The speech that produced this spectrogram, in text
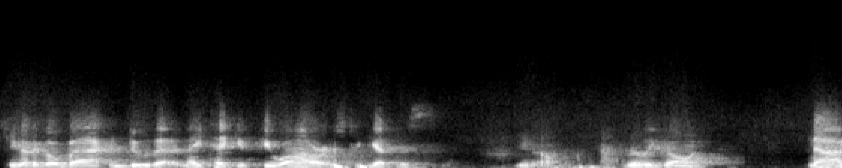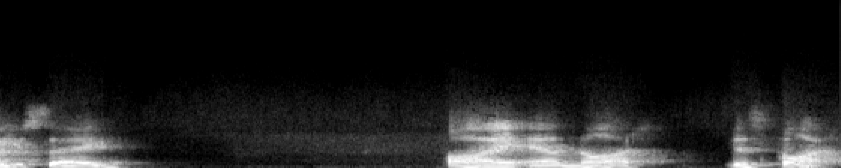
So you got to go back and do that. It may take you a few hours to get this, you know, really going. Now you say, I am not this thought.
